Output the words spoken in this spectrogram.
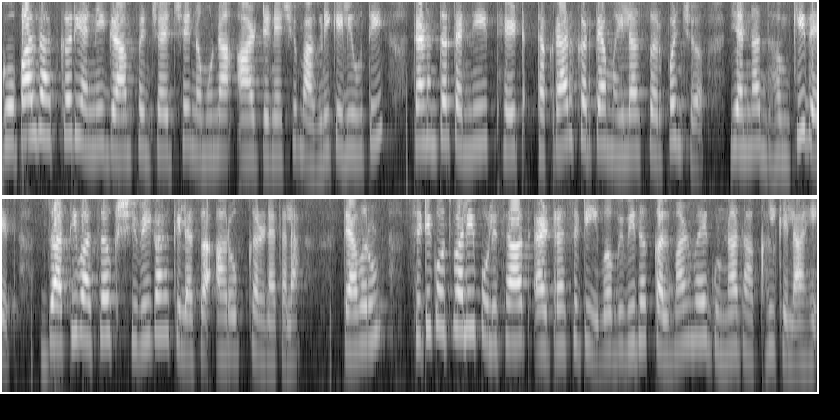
गोपाल दातकर यांनी ग्रामपंचायतचे नमुना आठ देण्याची मागणी केली होती. त्यानंतर त्यांनी थेट तक्रारकर्त्या महिला सरपंच यांना धमकी देत जातीवाचक शिवीगाळ केल्याचा आरोप करण्यात आला. त्यावरून सिटी कोतवाली पोलिसात अॅट्रॉसिटी व विविध कलमांवये गुन्हा दाखल केला आहे.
